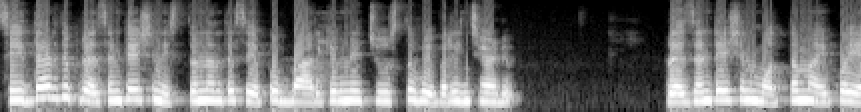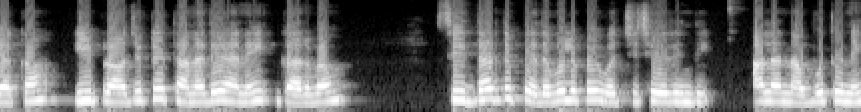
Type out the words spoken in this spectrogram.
సిద్ధార్థ్ ప్రెజెంటేషన్ ఇస్తున్నంతసేపు భార్గవిని చూస్తూ వివరించాడు. ప్రెజెంటేషన్ మొత్తం అయిపోయాక ఈ ప్రాజెక్టు తనదే అనే గర్వం సిద్ధార్థ్ పెదవులపై వచ్చి చేరింది. అలా నవ్వుతూనే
